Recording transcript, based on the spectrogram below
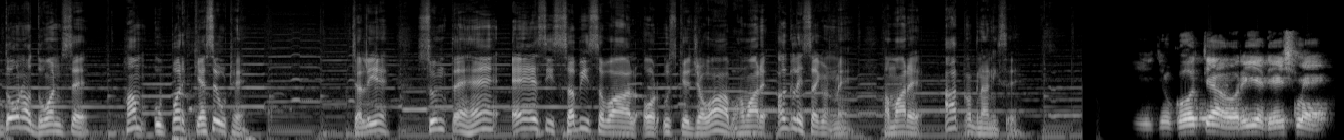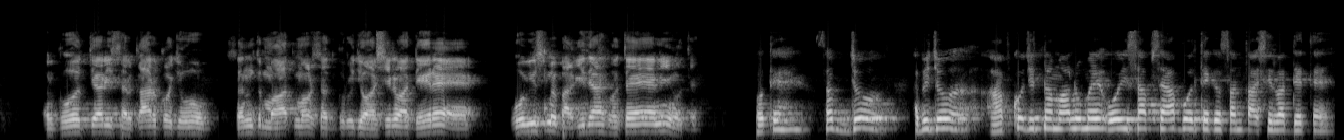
दोनों द्वंद से हम ऊपर कैसे उठे? चलिए, सुनते हैं ऐसी सभी सवाल और उसके जवाब हमारे अगले सेगमेंट में, हमारे आत्मज्ञानी से। जो गौ हत्या हो रही है देश में, और गौ हत्यारी सरकार को जो संत महात्मा और सदगुरु जो आशीर्वाद दे रहे हैं, वो भी उसमें भागीदार होते हैं या नहीं होते? होते हैं। सब जो अभी जो आपको जितना मालूम है वो हिसाब से आप बोलते हैं कि संत आशीर्वाद देते हैं।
